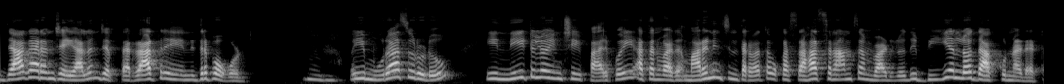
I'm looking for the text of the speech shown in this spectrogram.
జాగారం చేయాలని చెప్తారు. రాత్రి నిద్రపోకూడదు. ఈ మురాసురుడు ఈ నీటిలో నుంచి పారిపోయి అతను మరణించిన తర్వాత ఒక సహస్రాంశం వాడిలోది బియ్యంలో దాక్కున్నాడట.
